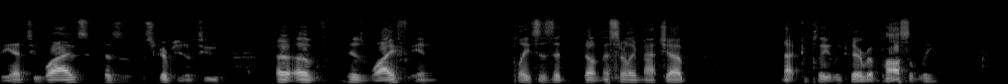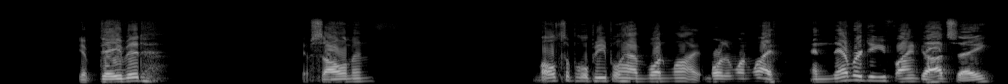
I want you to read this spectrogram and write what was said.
he had two wives because of the description of two uh, of his wife in places that don't necessarily match up. Not completely clear, but possibly. You have David. You have Solomon. Multiple people have one wife, more than one wife, and never do you find God say,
